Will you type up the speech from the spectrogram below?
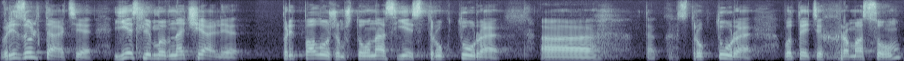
В результате, если мы вначале предположим, что у нас есть структура э, так, структура вот этих хромосом,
